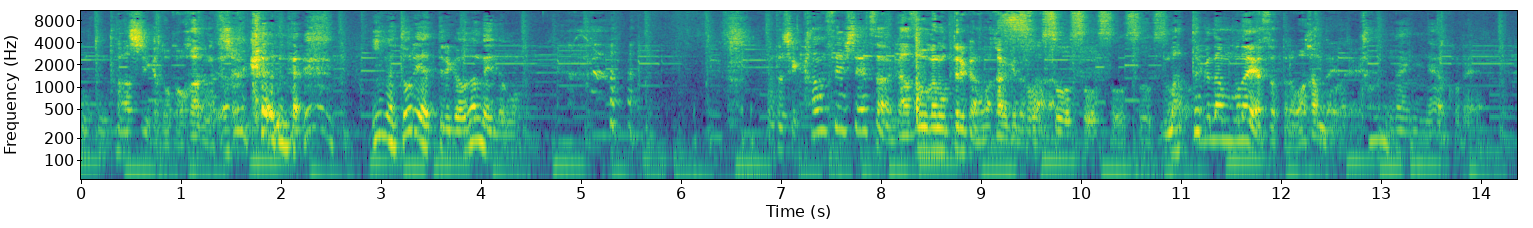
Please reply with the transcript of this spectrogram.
本当に正しいかどうか分からなくなっちゃう分かんない。今どれやってるか分かんないんだもん。確かに完成したやつは画像が載ってるから分かるけどさ。そうそうそうそうそう。全く何もないやつだったら分かんないよね。分かんないんだよこれ。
